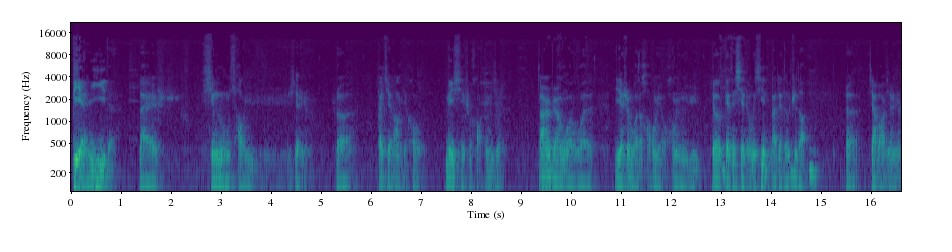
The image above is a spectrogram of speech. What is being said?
贬义的来形容曹禺先生，说他解放以后没写出好东西来。当然，比方我我也是我的好朋友黄永玉，就给他写封信，大家都知道。嗯。呃，家宝先生，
